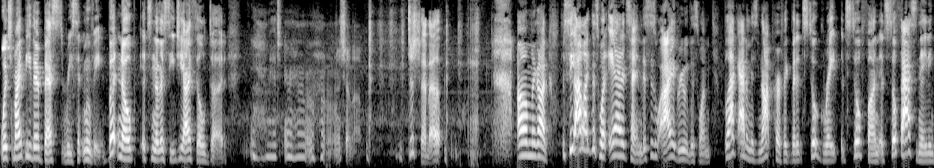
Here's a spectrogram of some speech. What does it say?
which might be their best recent movie. But nope, it's another CGI filled dud. Shut up. Just shut up. Oh my god. See, I like this one. 8 out of 10. This is I agree with this one. Black Adam is not perfect, but it's still great. It's still fun. It's still fascinating.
